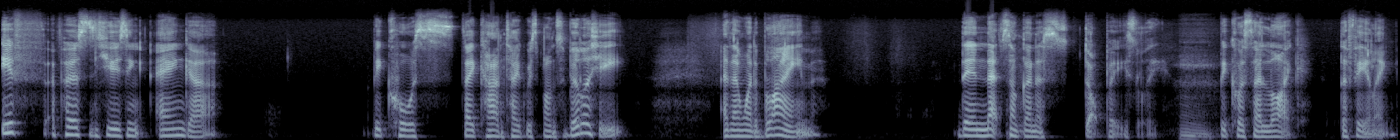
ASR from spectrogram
If a person's using anger because they can't take responsibility and they want to blame, then that's not going to stop easily hmm. because they like the feeling.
